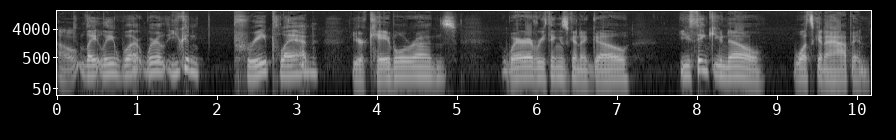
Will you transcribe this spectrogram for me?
Oh, lately. Where, where you can pre-plan your cable runs, where everything's gonna go. You think you know what's gonna happen,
